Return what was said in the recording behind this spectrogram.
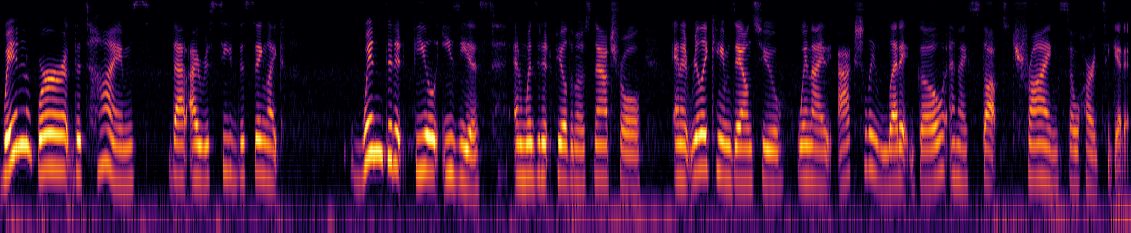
when were the times that i received this thing? Like when did it feel easiest and when did it feel the most natural? And it really came down to when i actually let it go and i stopped trying so hard to get it.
